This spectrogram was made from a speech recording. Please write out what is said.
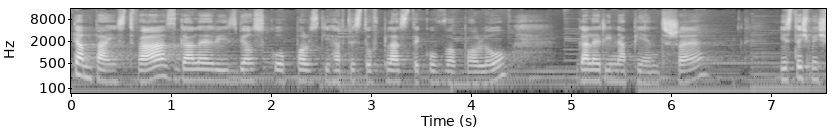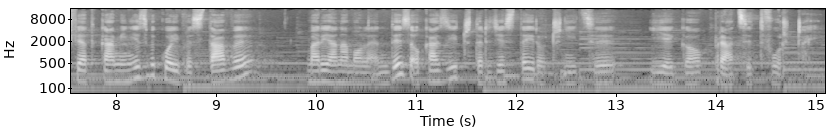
Witam Państwa z Galerii Związku Polskich Artystów Plastyków w Opolu, Galerii na Piętrze. Jesteśmy świadkami niezwykłej wystawy Mariana Molendy z okazji 40. rocznicy jego pracy twórczej.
